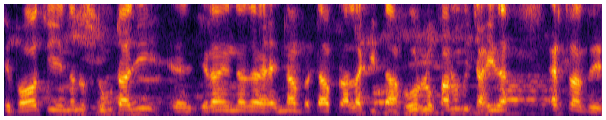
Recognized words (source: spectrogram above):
ਤੇ ਬਹੁਤ ਹੀ ਇਹਨਾਂ ਨੂੰ ਸਲੂਟ ਆ ਜੀ ਜਿਹੜਾ ਇਹਨਾਂ ਦਾ ਇੰਨਾ ਵੱਡਾ ਉਪਰਾਲਾ ਕੀਤਾ। ਹੋਰ ਲੋਕਾਂ ਨੂੰ ਵੀ ਚਾਹੀਦਾ ਇਸ ਤਰ੍ਹਾਂ ਦੇ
